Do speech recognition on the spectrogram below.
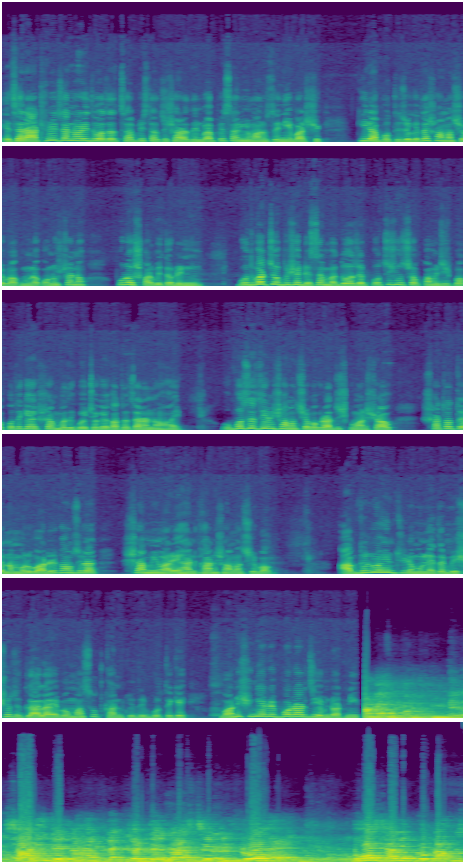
এছাড়া আঠেরোই জানুয়ারি দু হাজার ছাব্বিশ থাকছে সারাদিন ব্যাপী স্থানীয় মানুষদের নিয়ে বার্ষিক ক্রীড়া প্রতিযোগিতা, সমাজসেবামূলক অনুষ্ঠান ও পুরস্কার বিতরণী। বুধবার চব্বিশে ডিসেম্বর দু হাজার পঁচিশ উৎসব কমিটির পক্ষ থেকে এক সাংবাদিক বৈঠকে কথা জানানো হয়। উপস্থিত ছিলেন সমাজসেবক রাজেশ কুমার সাউ, সাতাত্তর নম্বর ওয়ার্ডের কাউন্সিলর শামিমা রেহান খান, সমাজসেবক আব্দুল রহিম তৃণমূল নেতা বিশ্বজিৎ লালা এবং মাসুদ খান খিদিরপুর থেকে বনি সিংহের report R GM dot news. बहुत सारे प्रोग्राम इस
